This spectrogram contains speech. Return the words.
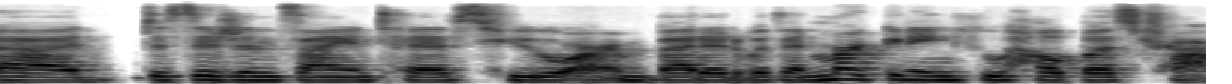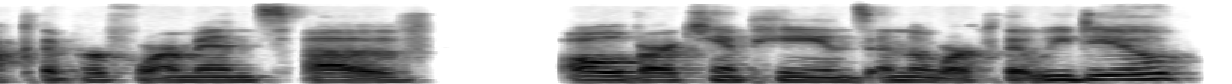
uh, decision scientists who are embedded within marketing who help us track the performance of all of our campaigns and the work that we do.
